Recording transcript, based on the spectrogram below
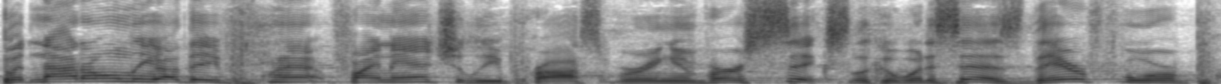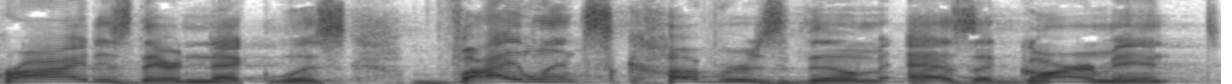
But not only are they financially prospering, in verse 6, look at what it says. Therefore, pride is their necklace, violence covers them as a garment.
